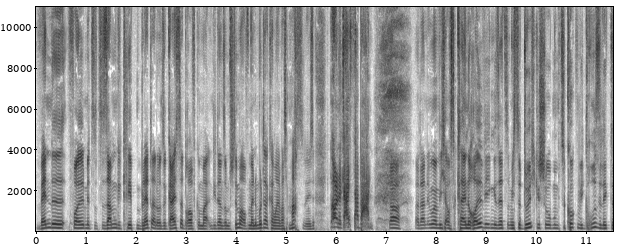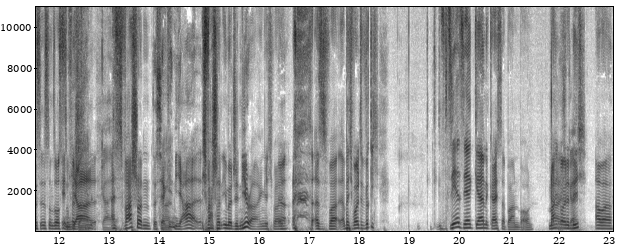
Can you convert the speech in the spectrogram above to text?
Wände voll mit so zusammengeklebten Blättern und so Geister drauf gemalt und die dann so eine Stimme auf meine Mutter kam rein, was machst du denn? Ich, so, ich baue eine Geisterbahn! So. Und dann irgendwann mich auf so kleine Rollwegen gesetzt und mich so durchgeschoben, um zu gucken, wie gruselig das ist und sowas zu Genial. verstehen. Geil. Also es war schon, Das ist ja genial. ich war schon Imagineerer eigentlich, weil, Ja. also es war, aber ich wollte wirklich sehr, sehr gerne Geisterbahnen bauen. Mach ich heute geil. nicht, aber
